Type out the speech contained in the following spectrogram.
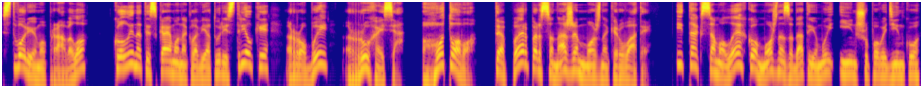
Створюємо правило. Коли натискаємо на клавіатурі стрілки, роби, рухайся. Готово! Тепер персонажем можна керувати. І так само легко можна задати йому іншу поведінку,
